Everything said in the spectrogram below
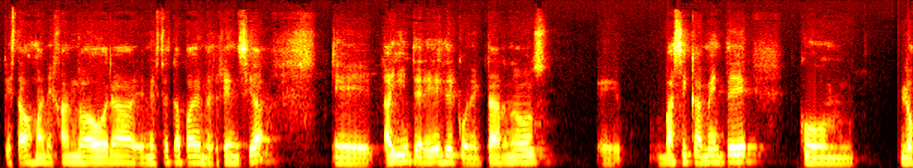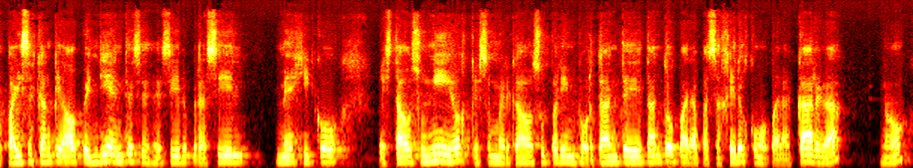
que estamos manejando ahora en esta etapa de emergencia, hay interés de conectarnos básicamente con los países que han quedado pendientes, es decir, Brasil, México, Estados Unidos, que es un mercado súper importante tanto para pasajeros como para carga, ¿no?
